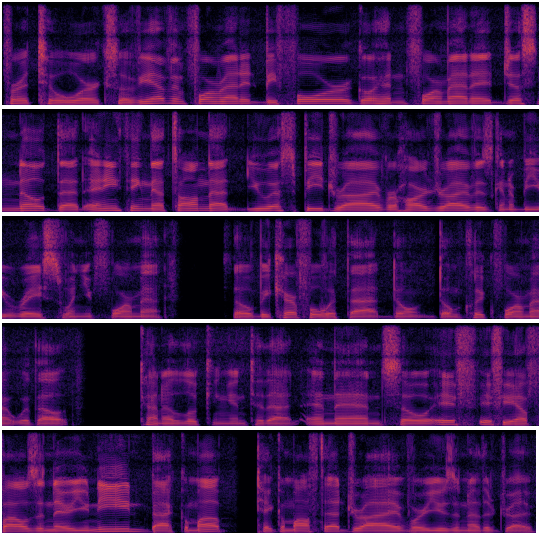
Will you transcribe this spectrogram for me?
for it to work. So if you haven't formatted before, go ahead and format it. Just note that anything that's on that USB drive or hard drive is going to be erased when you format. So be careful with that. Don't don't click format without kind of looking into that. And then so if if you have files in there you need, back them up, take them off that drive or use another drive.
